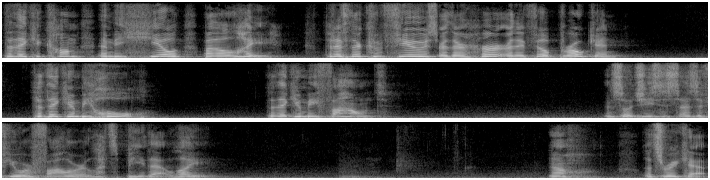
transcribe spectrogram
that they could come and be healed by the light, that if they're confused or they're hurt or they feel broken, that they can be whole, that they can be found. And so Jesus says, if you are a follower, let's be that light. Now, let's recap.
